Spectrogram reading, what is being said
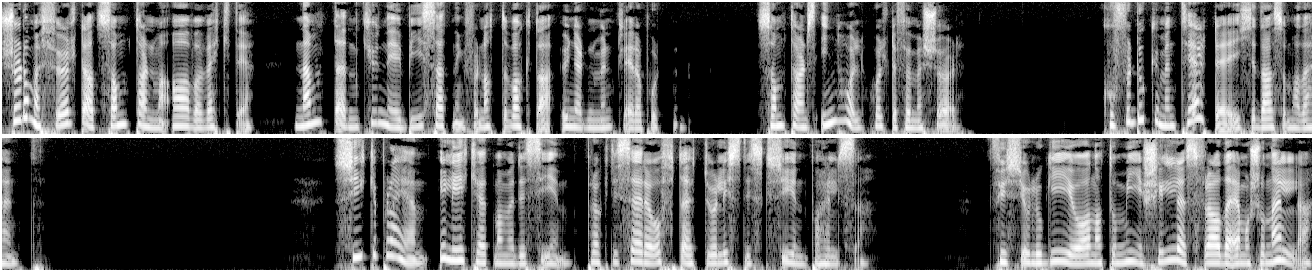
Sjøl om jeg følte at samtalen med A var viktig, nevnte jeg den kun i bisetning for nattevakta under den muntlige rapporten. Samtalens innhold holdt jeg for meg sjøl. Hvorfor dokumenterte jeg ikke det som hadde hendt? Sykepleien, i likhet med medisin, praktiserer ofte et dualistisk syn på helse. Fysiologi og anatomi skilles fra det emosjonelle,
